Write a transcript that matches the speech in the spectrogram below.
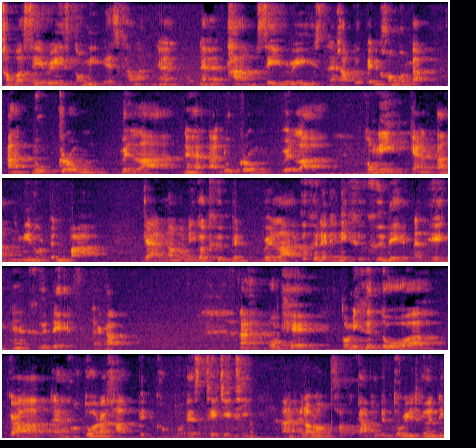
คำว่า series ต้องมี s ข้างหลังนะนะฮะ time series นะครับ หรือเป็นข้อมูลแบบอนุกรมเวลา นะฮะ อนุกรมเวลา ตรงนี้แกนตั้งมีหน่วยเป็นบาท แกนนอนตรงนี้ก็คือเป็นเวลาก็คือในที่นี้คือคือเดทนั่นเองนะฮะคือเดทนะครับอะโอเค ตรงนี้คือตัวกราฟนะของตัวราคาปิดของตัว STGT อะไหนเราลองพอดกราฟที่เป็นตัว return ดิ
